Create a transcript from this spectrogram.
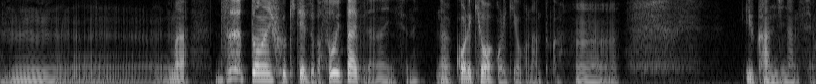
うん、まあ、ずっと同じ服着てるとかそういうタイプではないんですよね。なんかこれ今日はこれ着ようかなとか、うん、いう感じなんですよ。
